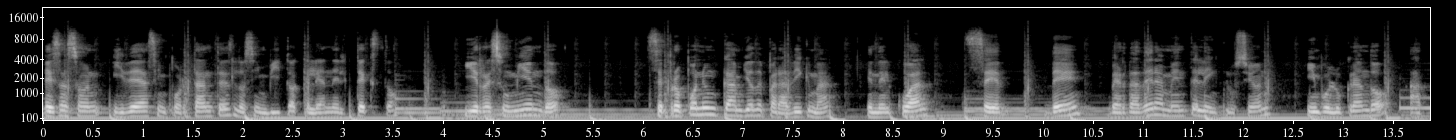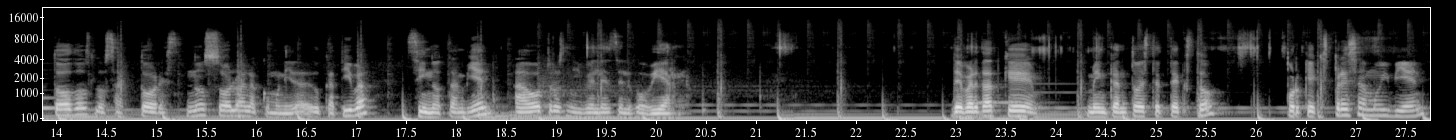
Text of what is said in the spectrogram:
esas son ideas importantes, los invito a que lean el texto y resumiendo, se propone un cambio de paradigma en el cual se dé verdaderamente la inclusión involucrando a todos los actores, no solo a la comunidad educativa, sino también a otros niveles del gobierno. De verdad que me encantó este texto porque expresa muy bien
